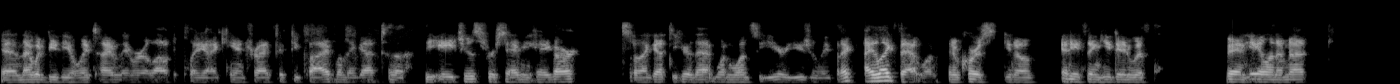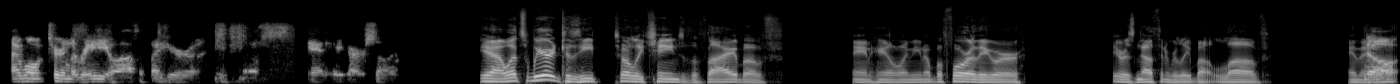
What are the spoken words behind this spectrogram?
and that would be the only time they were allowed to play "I Can't Drive 55" when they got to the H's for Sammy Hagar. So I got to hear that one once a year usually. But I, I like that one. And of course, you know, anything he did with Van Halen, I'm not I won't turn the radio off if I hear a, a Van Hagar song. Yeah, well, it's weird because he totally changed the vibe of Van Halen. You know, before they were, there was nothing really about love, and then No. all,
